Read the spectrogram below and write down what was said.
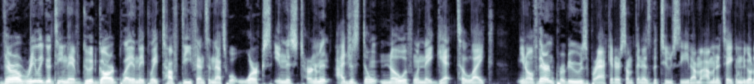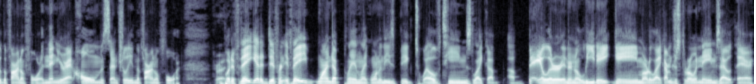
They're a really good team. They have good guard play and they play tough defense, and that's what works in this tournament. I just don't know if when they get to like, you know, if they're in Purdue's bracket or something as the two seed, I'm, I'm going to take them to go to the Final Four, and then you're at home essentially in the Final Four. Right. But if they get a different, if they wind up playing like one of these Big 12 teams, like a, a Baylor in an Elite Eight game, or like I'm just throwing names out there,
